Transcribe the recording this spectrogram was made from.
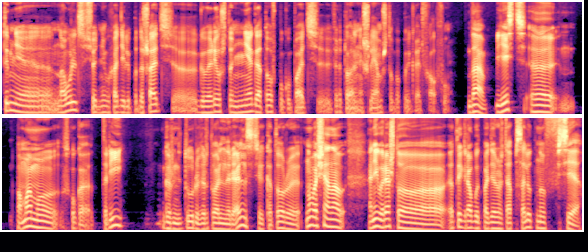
ты мне на улице сегодня выходили подышать, э, говорил, что не готов покупать э, виртуальный шлем, чтобы поиграть в халфу. Да, есть, э, по-моему, сколько? Три гарнитуры виртуальной реальности, которые... Ну, вообще, она, они говорят, что эта игра будет поддерживать абсолютно все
